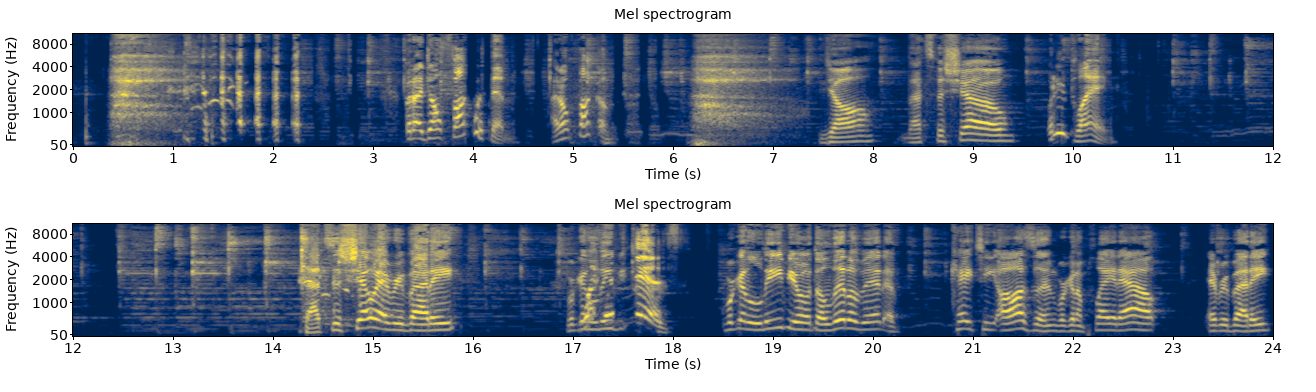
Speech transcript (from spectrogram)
but I don't fuck with them. I don't fuck them. Y'all, that's the show. What are you playing? That's the show, everybody. We're gonna What leave you is? we're gonna leave you with a little bit of KT Oslin. We're gonna play it out, everybody.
